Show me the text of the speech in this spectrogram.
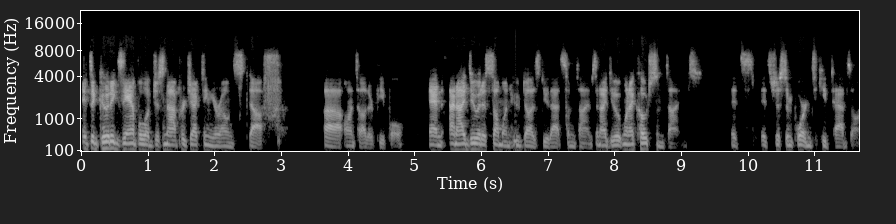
it's a good example of just not projecting your own stuff uh, onto other people. And and I do it as someone who does do that sometimes, and I do it when I coach sometimes. It's it's just important to keep tabs on.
